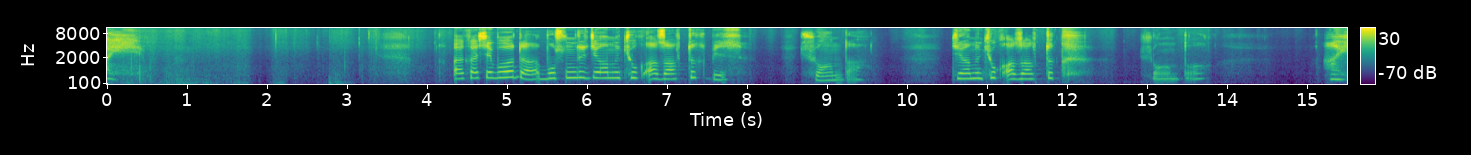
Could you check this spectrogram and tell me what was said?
Ay. Arkadaşlar bu arada bosunca canı çok azalttık biz. Şu anda. Canı çok azalttık. Şu anda. Ay.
